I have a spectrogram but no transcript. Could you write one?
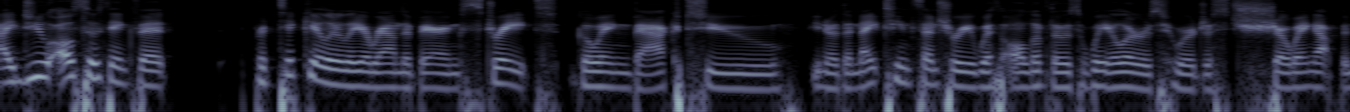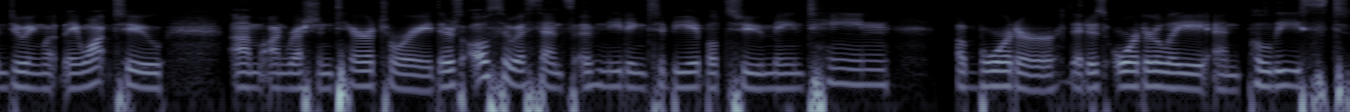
I do also think that particularly around the Bering Strait, going back to you know the 19th century with all of those whalers who are just showing up and doing what they want to um, on Russian territory. There's also a sense of needing to be able to maintain a border that is orderly and policed,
